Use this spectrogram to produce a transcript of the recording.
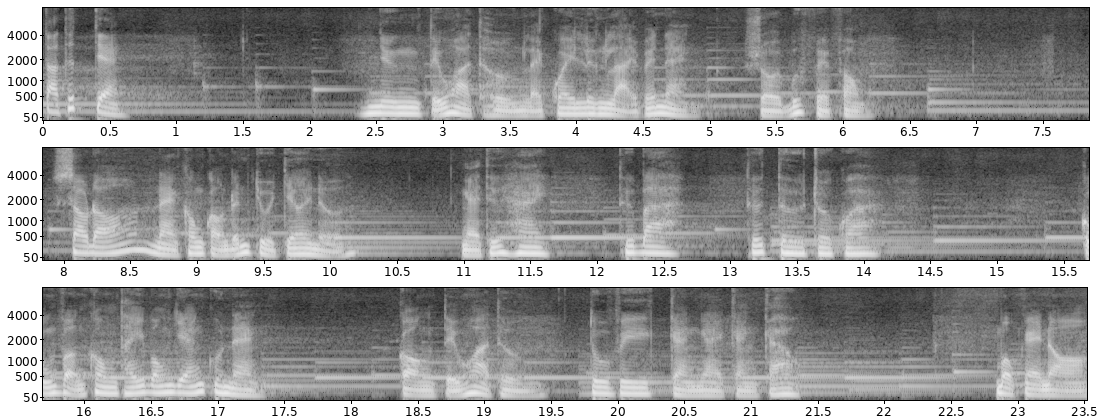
Ta thích chàng. Nhưng tiểu hòa thượng lại quay lưng lại với nàng, Rồi bước về phòng sau đó nàng không còn đến chùa chơi nữa. Ngày thứ hai, thứ ba, thứ tư trôi qua. Cũng vẫn không thấy bóng dáng của nàng. Còn tiểu hòa thượng Tu vi càng ngày càng cao. Một ngày nọ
